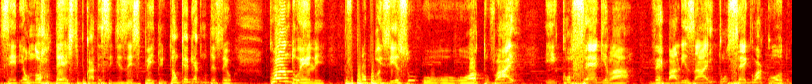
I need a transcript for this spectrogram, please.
seria o Nordeste por causa desse desrespeito. Então o que, que aconteceu? Quando ele propôs isso, o, o, o Otto vai e consegue lá verbalizar e consegue o acordo.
